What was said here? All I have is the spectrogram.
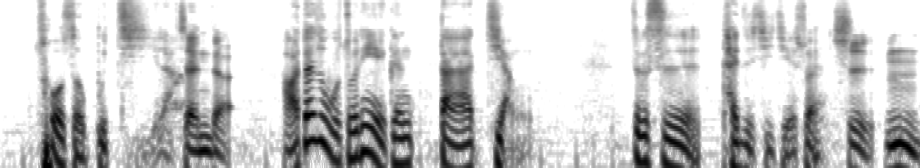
措手不及了，真的。好，但是我昨天也跟大家讲，这个是台子期结算，是，嗯，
